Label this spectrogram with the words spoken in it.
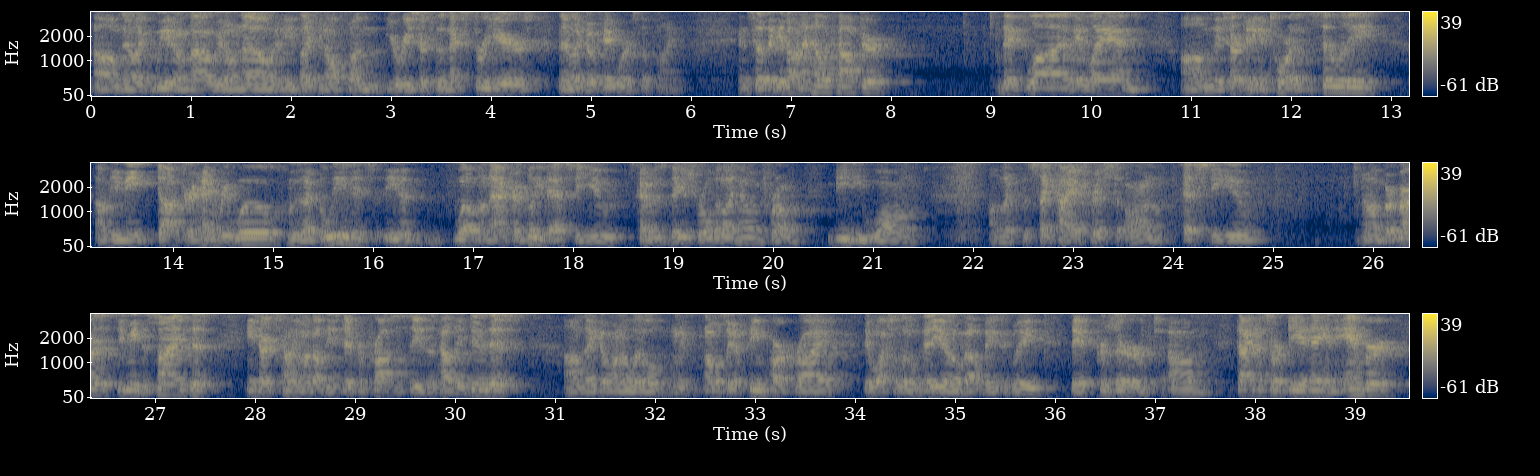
Um, they're like, we don't know, we don't know. And he's like, you know, I'll fund your research for the next three years. And they're like, okay, where's the plane? And so they get on a helicopter, they fly, they land, um, they start getting a tour of the facility. Um, you meet Dr. Henry Wu, who's I believe is he's a well-known actor. I believe SVU is kind of his biggest role that I know him from. B.D. Wong, um, like the psychiatrist on SVU. Um, but regardless, you meet the scientist. He starts telling them about these different processes of how they do this. Um, they go on a little, like, almost like a theme park ride. They watch a little video about basically they've preserved um, dinosaur DNA in amber,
